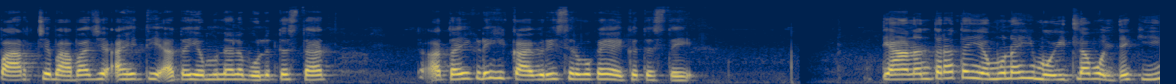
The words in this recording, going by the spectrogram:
पारचे बाबा जे आहे ते आता यमुनाला बोलत असतात. आता इकडे ही कावेरी सर्व काही ऐकत असते. त्यानंतर आता यमुना ही मोहितला बोलते की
